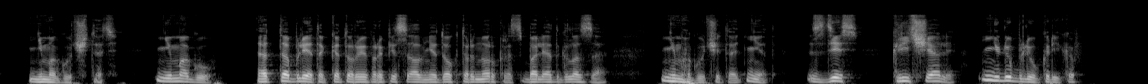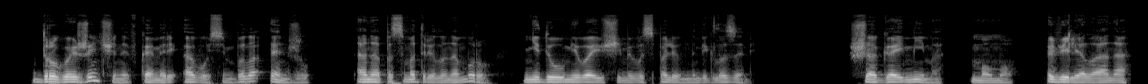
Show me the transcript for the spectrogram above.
— «не могу читать, не могу». От таблеток, которые прописал мне доктор Норкрас, болят глаза. Не могу читать, нет. Здесь кричали, не люблю криков. Другой женщиной в камере А8 была Энджел. Она посмотрела на Муру недоумевающими воспаленными глазами. «Шагай мимо, Момо», — велела она,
